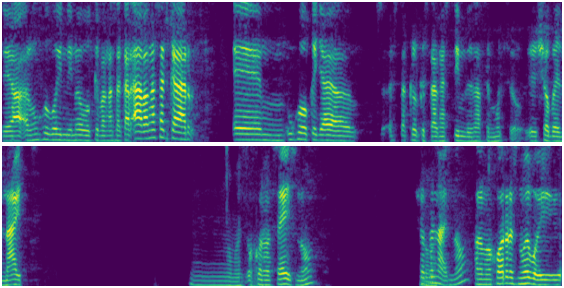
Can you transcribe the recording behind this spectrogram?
eh, a algún juego indie nuevo que van a sacar. Ah, van a sacar eh, un juego que ya está, creo que está en Steam desde hace mucho, Shovel Knight. Mm, No me Lo conocéis, ¿no? Shovel No. Knight, ¿no? A lo mejor es nuevo y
